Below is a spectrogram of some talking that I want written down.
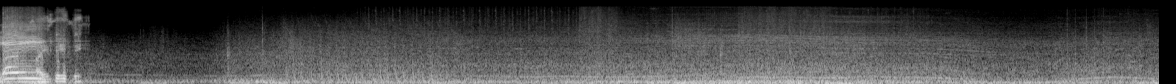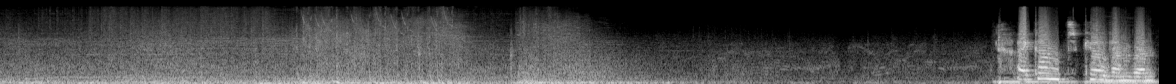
Yay! Like, can't kill them when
